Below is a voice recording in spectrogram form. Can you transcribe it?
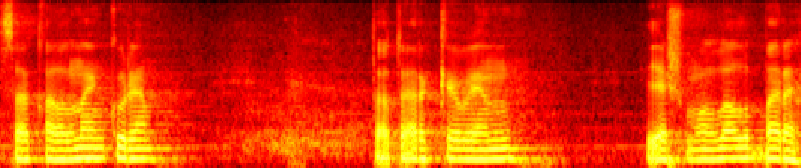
сақалынан көрем, татар КВН еш молла алып бара.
